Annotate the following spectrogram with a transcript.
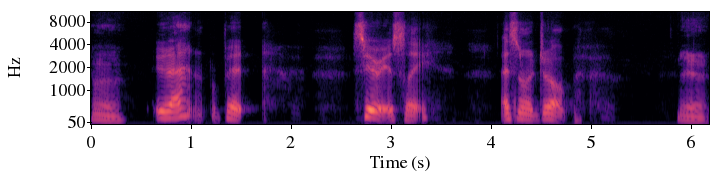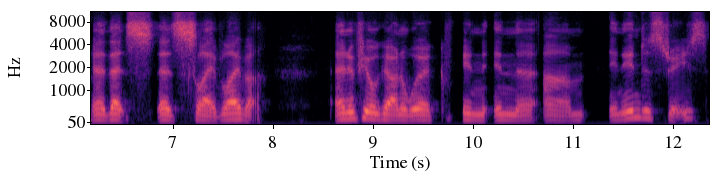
Uh, You know, but seriously, that's not a job. yeah. You know, that's that's slave labor. And if you're going to work in in the um, in industries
